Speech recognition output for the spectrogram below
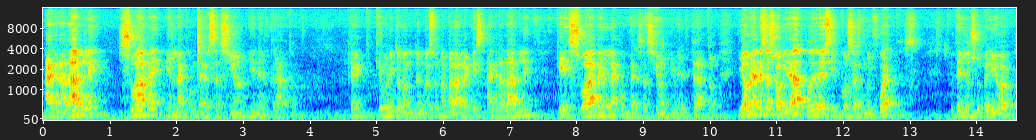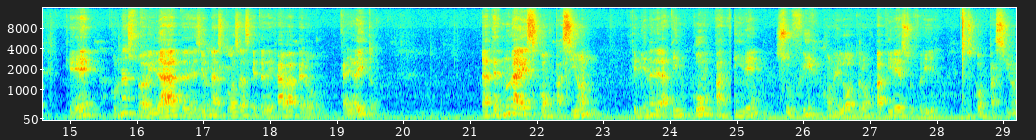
agradable, suave en la conversación y en el trato. Qué bonito cuando tengo una palabra que es agradable, que es suave en la conversación y en el trato. Y ahora en esa suavidad puede decir cosas muy fuertes. Yo tenía un superior que con una suavidad te decía unas cosas que te dejaba pero calladito. La ternura es compasión, que viene del latín compatire, sufrir con el otro, patire es sufrir, es compasión,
